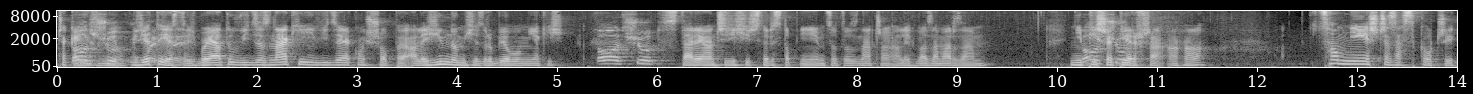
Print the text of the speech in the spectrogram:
Czekaj, Don't Żmiu, shoot gdzie ty jesteś? Bo ja tu widzę znaki i widzę jakąś szopę, ale zimno mi się zrobiło, bo mi jakiś... Don't shoot. Stary, ja mam 34 stopnie, nie wiem co to oznacza, ale chyba zamarzam. Nie No, piszę siu- pierwsza, aha. Co mnie jeszcze zaskoczy?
